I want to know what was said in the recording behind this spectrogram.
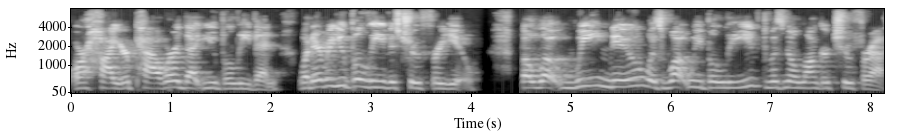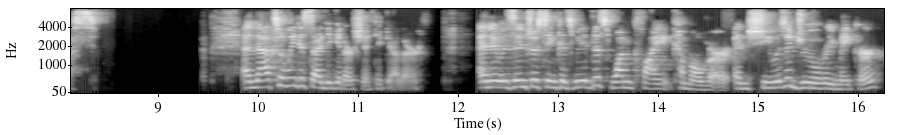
or higher power that you believe in. Whatever you believe is true for you. But what we knew was what we believed was no longer true for us. And that's when we decided to get our shit together. And it was interesting because we had this one client come over and she was a jewelry maker.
